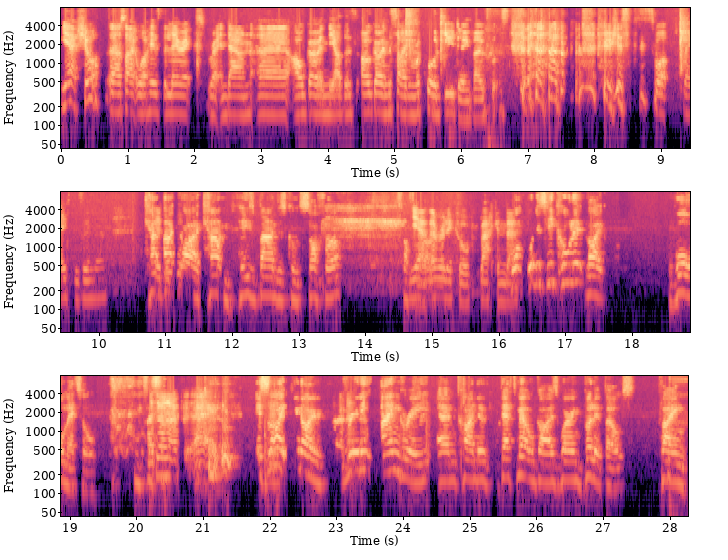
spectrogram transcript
"Yeah, sure." And I was like, "Well, here's the lyrics written down. Uh, I'll go in the others. I'll go in the side and record you doing vocals." we just swapped places in there. Ca- that guy, Cam, his band is called Sufferer. Sufferer. Yeah, they're really cool. Black and Death. What, what does he call it? Like war metal. I don't know. If, uh, It's like you know, really angry and kind of death metal guys wearing bullet belts, playing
